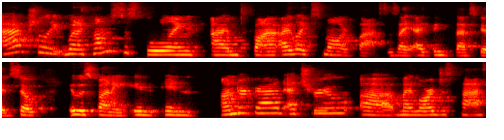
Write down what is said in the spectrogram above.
actually, when it comes to schooling, I'm fine. I like smaller classes. I, I think that's good. So it was funny in in undergrad at Drew, uh, my largest class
